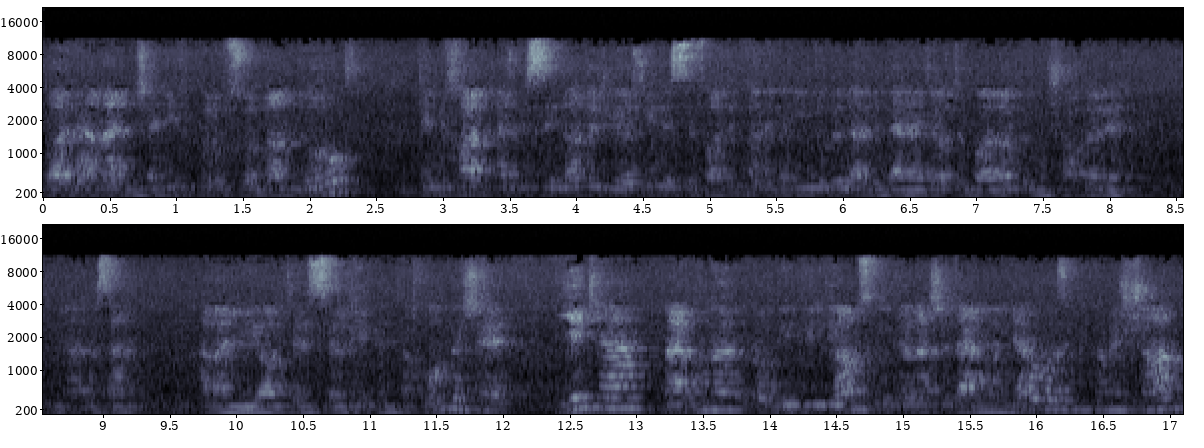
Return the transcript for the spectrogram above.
وارد عمل میشن. یکی کلوب که می‌خواد از استعداد ریاضی استفاده کنه و این رو ببره به درجات بالا به مشاور مثلا عملیات سری پنتاگون بشه. یکی هم مرحوم رابین ویلیامز که اونجا نقش درمانگر رو بازی می‌کنه شان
